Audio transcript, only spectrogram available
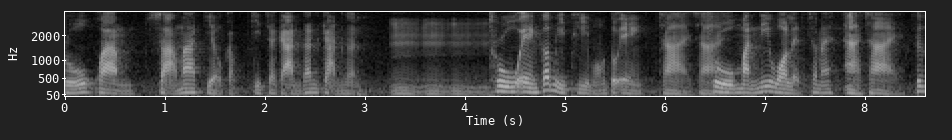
รู้ความสามารถเกี่ยวกับกิจการด้านการเงิน อืมอืมอืม True เองก็มีทีมของตัวเอง ใช่ใช่ True Money Wallet ใช่ไหม อ่าใช่ ซึ่ง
